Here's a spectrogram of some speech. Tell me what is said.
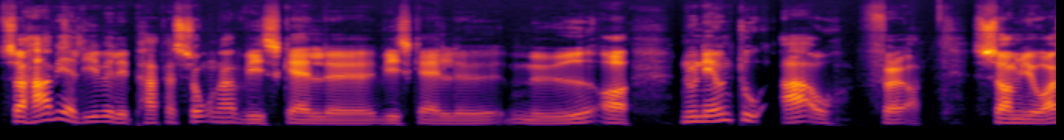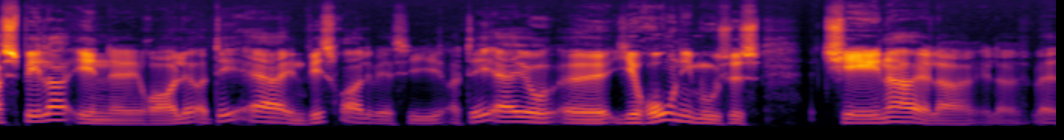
så har vi alligevel et par personer, vi skal, øh, vi skal øh, møde, og nu nævnte du Arv før, som jo også spiller en øh, rolle, og det er en vis rolle, vil jeg sige, og det er jo øh, Hieronymus' tjener, eller, eller hvad,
